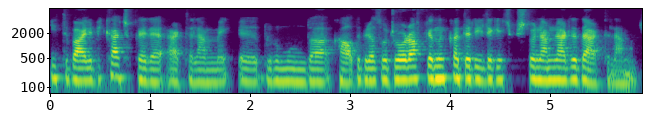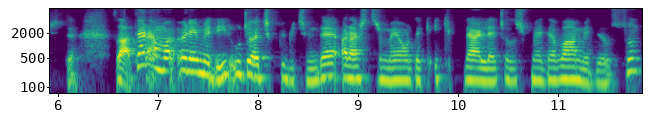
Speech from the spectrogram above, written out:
itibariyle birkaç kere ertelenmek e, durumunda kaldı. Biraz o coğrafyanın kaderiyle geçmiş dönemlerde de ertelenmişti zaten ama önemli değil. Ucu açık bir biçimde araştırmaya oradaki ekiplerle çalışmaya devam ediyorsun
